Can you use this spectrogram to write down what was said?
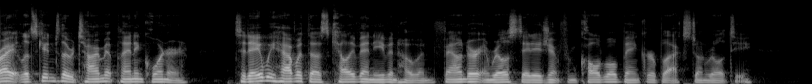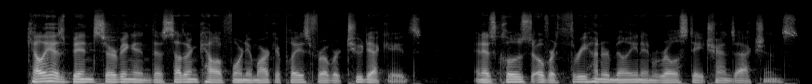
right, let's get into the retirement planning corner. Today we have with us Kelly Van Evenhoven, founder and real estate agent from Coldwell Banker Blackstone Realty. Kelly has been serving in the Southern California marketplace for over two decades and has closed over 300 million in real estate transactions.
